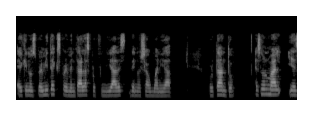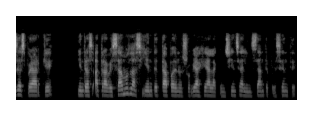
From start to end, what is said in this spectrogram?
el que nos permite experimentar las profundidades de nuestra humanidad. Por tanto, es normal y es de esperar que, mientras atravesamos la siguiente etapa de nuestro viaje a la conciencia del instante presente,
